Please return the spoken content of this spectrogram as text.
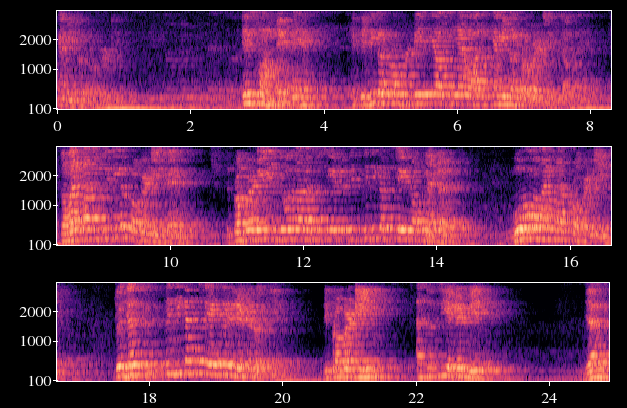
केमिकल प्रॉपर्टीज़ इसको हम देखते हैं कि फ़िज़िकल प्रॉपर्टीज़ क्या होती है और केमिकल प्रॉपर्टीज़ क्या होती है। तो हमारे पास जो फ़िज़िकल प्रॉपर्टीज़ है the properties those are associated with physical state of matter वो हमारे पास प्रॉपर्टीज़ जो जस्ट फ़िज़िकल स्टेट के रिलेटेड होती हैं। The properties associated with just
